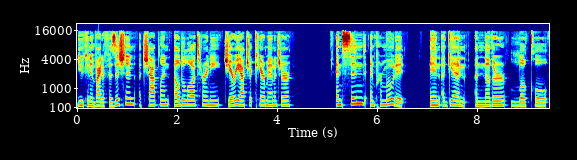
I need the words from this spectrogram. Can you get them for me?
You can invite a physician, a chaplain, elder law attorney, geriatric care manager, and send and promote it in, again, another local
